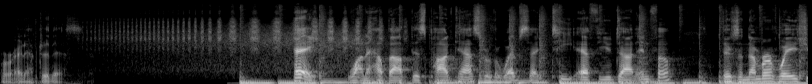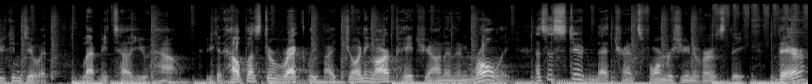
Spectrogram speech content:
right after this. Hey, want to help out this podcast or the website tfu.info? There's a number of ways you can do it. Let me tell you how. You can help us directly by joining our Patreon and enrolling as a student at Transformers University. There,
